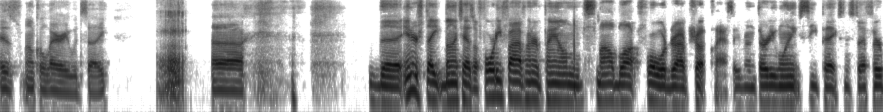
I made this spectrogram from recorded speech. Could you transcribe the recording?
as Uncle Larry would say. Uh, the Interstate bunch has a 4,500 pound small block four wheel drive truck class. They run 31 inch CPEX and stuff. They're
